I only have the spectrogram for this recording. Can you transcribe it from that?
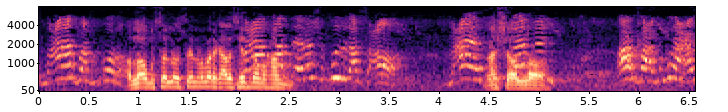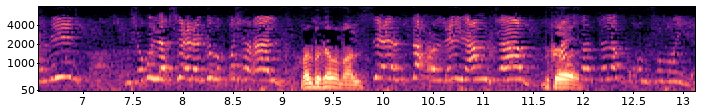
ومعانا أربع دكور اللهم صل وسلم وبارك على سيدنا محمد. النهارده يا باشا كل الأسعار. معايا ما شاء الله. أربع دكور عاملين. مش هقول لك سعر عندهم 12000 مال بكام يا معلم؟ السعر بتاعهم العيد عامل كام؟ بكام؟ 10500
